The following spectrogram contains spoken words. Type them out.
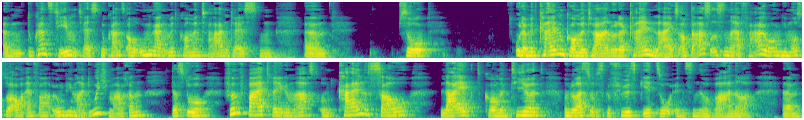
ähm, du kannst Themen testen, du kannst auch Umgang mit Kommentaren testen. Ähm, so, oder mit keinen Kommentaren oder keinen Likes. Auch das ist eine Erfahrung, die musst du auch einfach irgendwie mal durchmachen, dass du fünf Beiträge machst und keine Sau liked, kommentiert und du hast so das Gefühl, es geht so ins Nirvana. Ähm,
